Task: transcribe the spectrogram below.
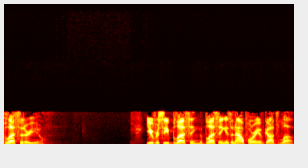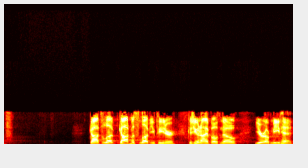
Blessed are you. You've received blessing. The blessing is an outpouring of God's love. God's love, God must love you, Peter, because you and I both know you're a meathead.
